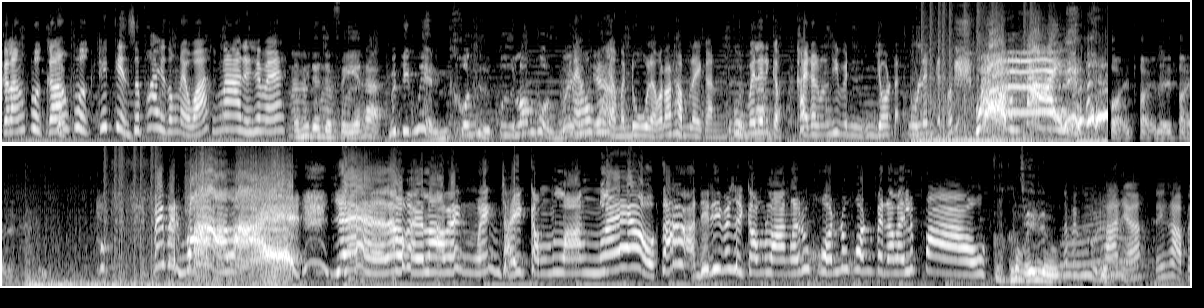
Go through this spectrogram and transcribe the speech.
กำลังฝึกกำลังฝึกที่เปลี่ยนเสื้อผ้าอยู่ตรงไหนวะข้างหน้าเลยใช่ไหมแล้วพี่เดินเดอะเฟสอะเมื่อกี้กูเห็นคนถือปืนล่องหนเว้ยไหนพวกกูเมื่ออยากมาดูแหละว่าเราทำอะไรกันกูไม่เล่นกับใครทั้งนั้นที่เป็นยศอะกูเล่นกับว้าวมึงตายถอยถอยเลยถอยเลยไม่เป็นบ้าอะไรแย่แล้วไงล่ะแม่งแม่งใช้กำลังแล้วทหารที่นี่ไม่ใช่กำลังแล้วทุกคนทุกคนเป็นอะไรหรือเปล่า กูก็ไม่รู้ นั่นเป็นผู้อยู่ท่าเนี้ยไปค่ะไป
